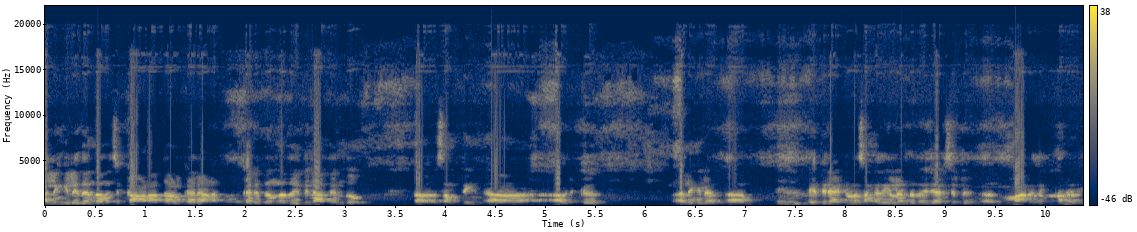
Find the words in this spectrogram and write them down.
അല്ലെങ്കിൽ ഇത് എന്താണെന്ന് വെച്ചാൽ കാണാത്ത ആൾക്കാരാണ് കരുതുന്നത് ഇതിനകത്ത് എന്തോ സംതിങ് അവർക്ക് അല്ലെങ്കിൽ എതിരായിട്ടുള്ള സംഗതികൾ ഉണ്ടെന്ന് വിചാരിച്ചിട്ട് മാറി നിൽക്കുന്നത്.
